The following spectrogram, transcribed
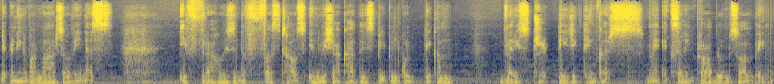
depending upon Mars or Venus. If Rahu is in the first house in Vishakha, these people could become very strategic thinkers, may excel in problem solving,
